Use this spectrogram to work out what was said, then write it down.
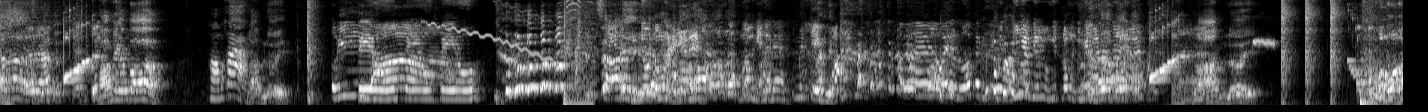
อ้าวเดินครับเดินครับ พร้อมไหมครับบอ พร้อมค่ะพร้อมเลยอุ้ยฟิลฟิลฟิลใช่ดูตรงไหนอะเนี่ยมองเห็นเลยเนี่ยไม่เก่งวะทำไมทำไมถึงรู้ว่าเป็นฟิลนี่ไงเดี๋ยวอยู่อย่างงี้ลงอย่างงี้ให้มันได้ไหมอะพร้อมเลยอะไ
